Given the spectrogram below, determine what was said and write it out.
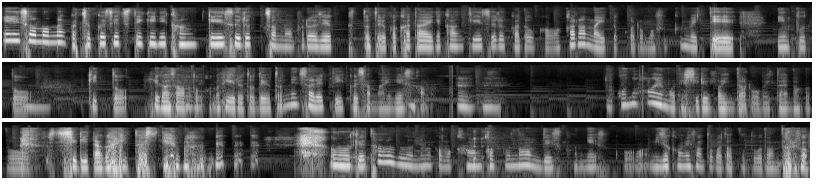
でそのなんか直接的に関係するそのプロジェクトというか課題に関係するかどうかわからないところも含めてインプットをきっと比嘉さんとかのフィールドで言うとねされていくじゃないですか。うんうん。どこの範囲まで知ればいいんだろうみたいなことを知りたがりとしては思うけど多分なんかもう感覚なんですかねそこは。水上さんとかだとどうなんだろう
